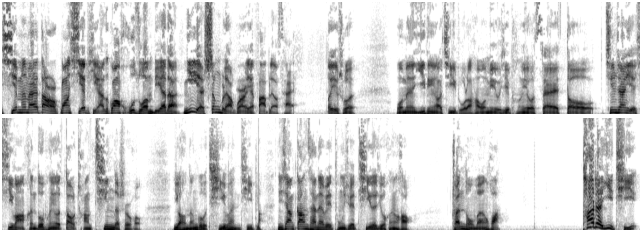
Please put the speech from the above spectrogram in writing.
邪门歪道，光斜撇子，光胡琢磨别的，你也升不了官，也发不了财。所以说。我们一定要记住了哈，我们有些朋友在到金山，也希望很多朋友到场听的时候，要能够提问题。你像刚才那位同学提的就很好，传统文化，他这一提，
